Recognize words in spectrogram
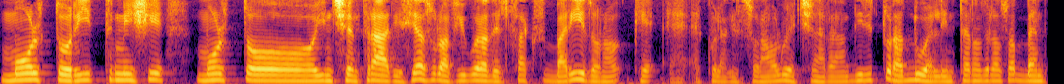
molto ritmici, molto incentrati sia sulla figura del sax baritono, che è quella che suonava lui, e ce n'erano addirittura due all'interno della sua band,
